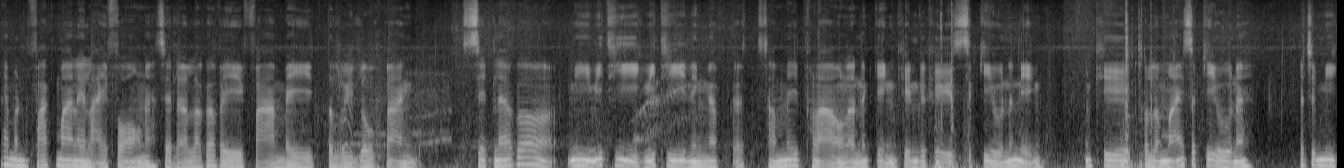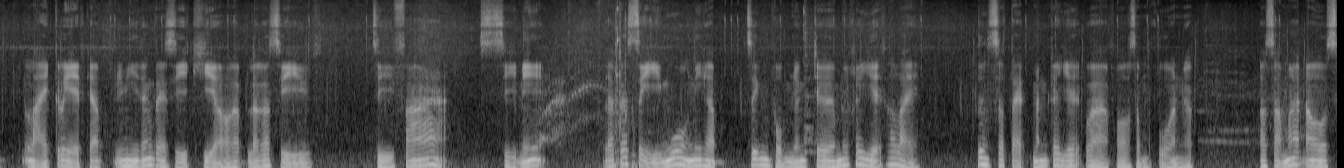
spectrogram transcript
ให้มันฟักมาหลายๆฟองนะ เสร็จแล้วเราก็ไปฟาร์มไปตะลุยโลกบ้าง เสร็จแล้วก็มีวิธีอีกวิธีหนึ่งครับ ก็ทำให้พลาวของเรานั้นเก่งขึ้นก็คือสกิลนั่นเองมันคือผลไม้สกิลนะ ก็จะมีหลายเกรดครับ มีตั้งแต่สีเขียวครับ แล้วก็สีสีฟ้า สีนี้ แล้วก็สีม่วงนี่ครับ ซึ่งผมยังเจอไม่ค่อยเยอะเท่าไหร่ ซึ่งสเตตมันก็เยอะกว่าพอสมควรครับ เราสามารถเอาส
